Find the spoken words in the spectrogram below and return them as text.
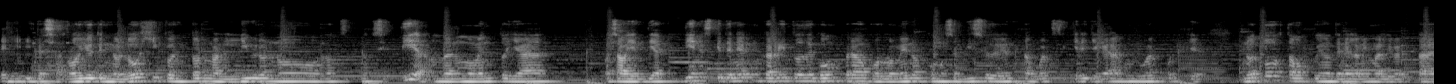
el, desarrollo tecnológico en torno al libro no, no, no existía. En un momento ya o sea, hoy en día tienes que tener un carrito de compra o por lo menos como servicio de venta web si quieres llegar a algún lugar porque no todos estamos pudiendo tener la misma libertad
